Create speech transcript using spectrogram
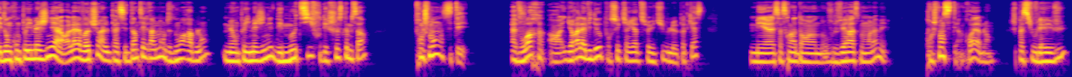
Et donc, on peut imaginer, alors là, la voiture, elle passait d'intégralement de noir à blanc, mais on peut imaginer des motifs ou des choses comme ça. Franchement, c'était à voir. Alors, il y aura la vidéo pour ceux qui regardent sur YouTube le podcast, mais euh, ça sera dans, vous le verrez à ce moment-là. Mais franchement, c'était incroyable. hein. Je sais pas si vous l'avez vu.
